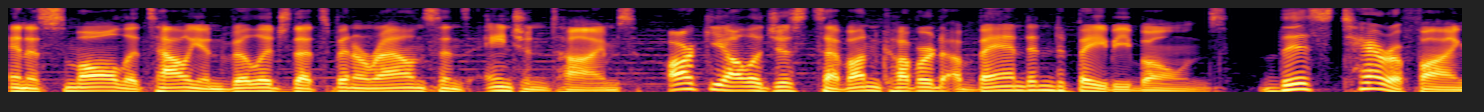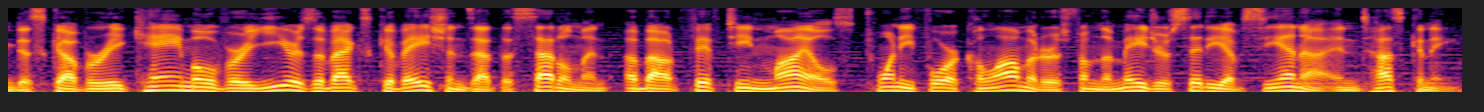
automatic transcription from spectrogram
In a small Italian village that's been around since ancient times, archaeologists have uncovered abandoned baby bones. This terrifying discovery came over years of excavations at the settlement, about 15 miles, 24 kilometers from the major city of Siena in Tuscany.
